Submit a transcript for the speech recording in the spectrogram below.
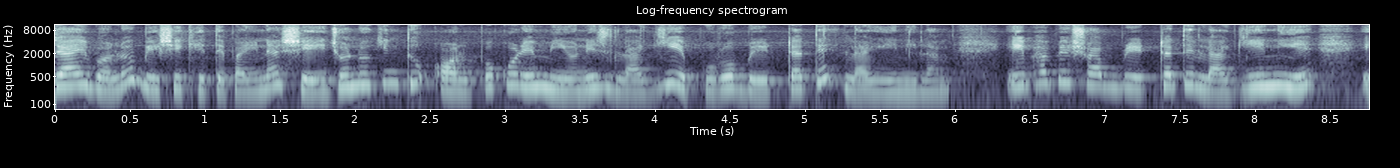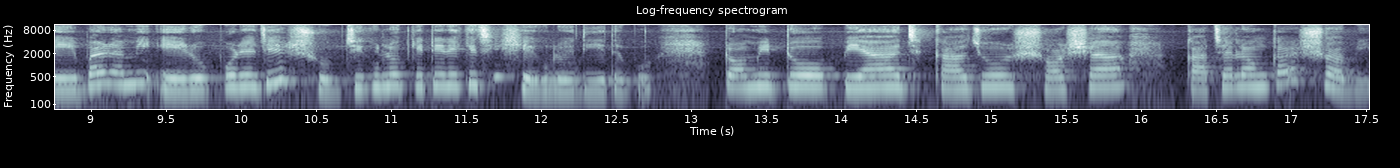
যাই বলো, বেশি খেতে পারি না। সেই জন্য কিন্তু অল্প করে মেয়োনিজ লাগিয়ে পুরো ব্রেডটাতে লাগিয়ে নিলাম। এইভাবে সব ব্রেডটাতে লাগিয়ে নিয়ে এইবার আমি এর ওপরে যে সবজিগুলো কেটে রেখেছি, সেগুলোই দিয়ে দেবো। টমেটো, পেঁয়াজ, গাজর, শসা কাঁচা লঙ্কা সবই।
